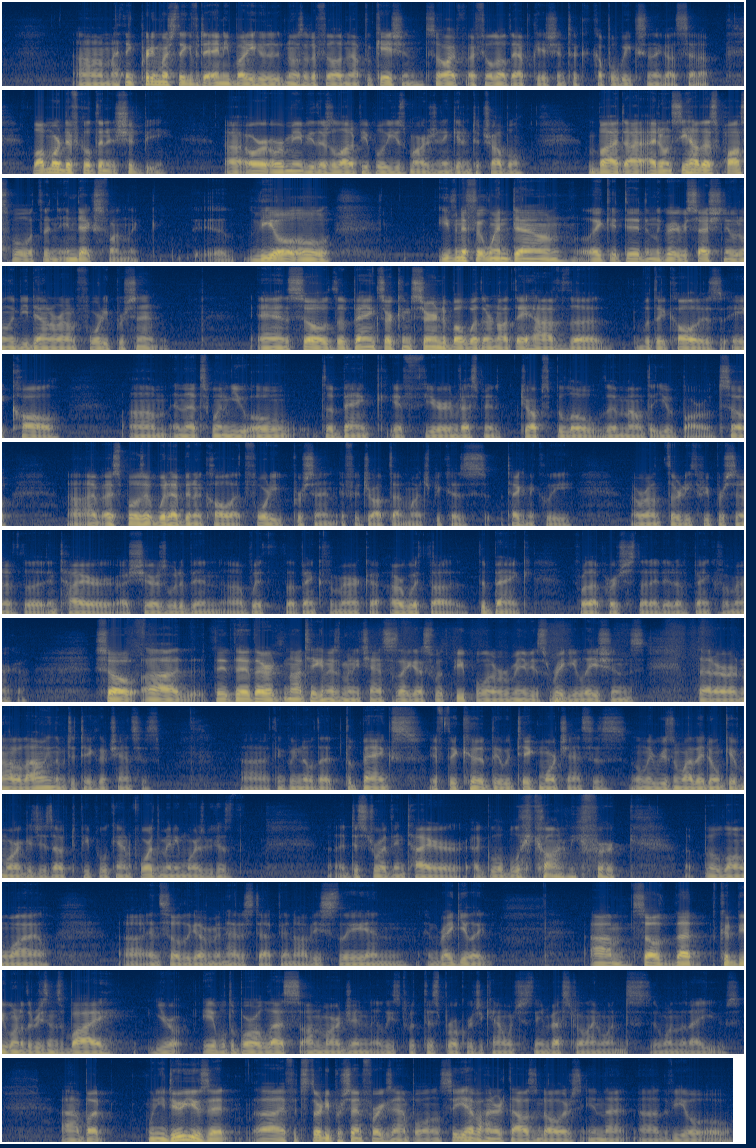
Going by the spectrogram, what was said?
Um, I think pretty much they give it to anybody who knows how to fill out an application. So I, I filled out the application, took a couple weeks, and it got set up. A lot more difficult than it should be. Uh, or, or maybe there's a lot of people who use margin and get into trouble. But I, I don't see how that's possible with an index fund. Like VOO, even if it went down like it did in the Great Recession, it would only be down around 40%. And so the banks are concerned about whether or not they have the, what they call it is a call. Um, and that's when you owe the bank if your investment drops below the amount that you have borrowed. So uh, I, I suppose it would have been a call at 40% if it dropped that much because technically around 33% of the entire uh, shares would have been uh, with the Bank of America or with uh, the bank for that purchase that I did of Bank of America. So uh, they, they're, they're not taking as many chances, I guess, with people, or maybe it's regulations that are not allowing them to take their chances. Uh, I think we know that the banks, if they could, they would take more chances. The only reason why they don't give mortgages out to people who can't afford them anymore is because it destroyed the entire uh, global economy for a, long while. Uh, and so the government had to step in, obviously, and, and regulate. Um, so that could be one of the reasons why you're able to borrow less on margin, at least with this brokerage account, which is the Investorline one, it's the one that I use. Uh, but when you do use it, uh, if it's 30%, for example, say you have $100,000 in that, uh, the VOO,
